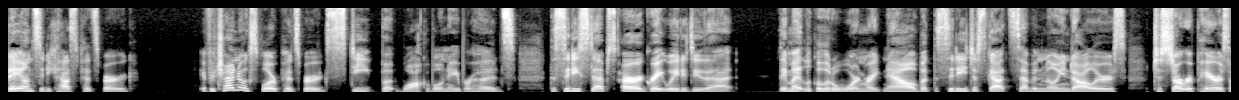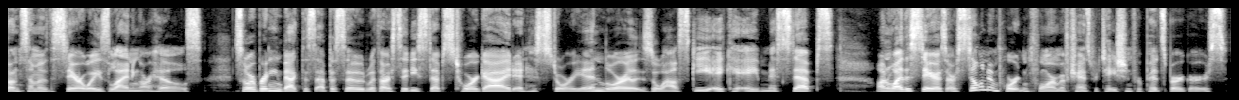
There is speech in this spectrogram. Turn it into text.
Today on CityCast Pittsburgh, if you're trying to explore Pittsburgh's steep but walkable neighborhoods, the city steps are a great way to do that. They might look a little worn right now, but the city just got $7 million to start repairs on some of the stairways lining our hills. So we're bringing back this episode with our City Steps tour guide and historian, Laura Zawalski, aka Mis.Steps, on why the stairs are still an important form of transportation for Pittsburghers.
